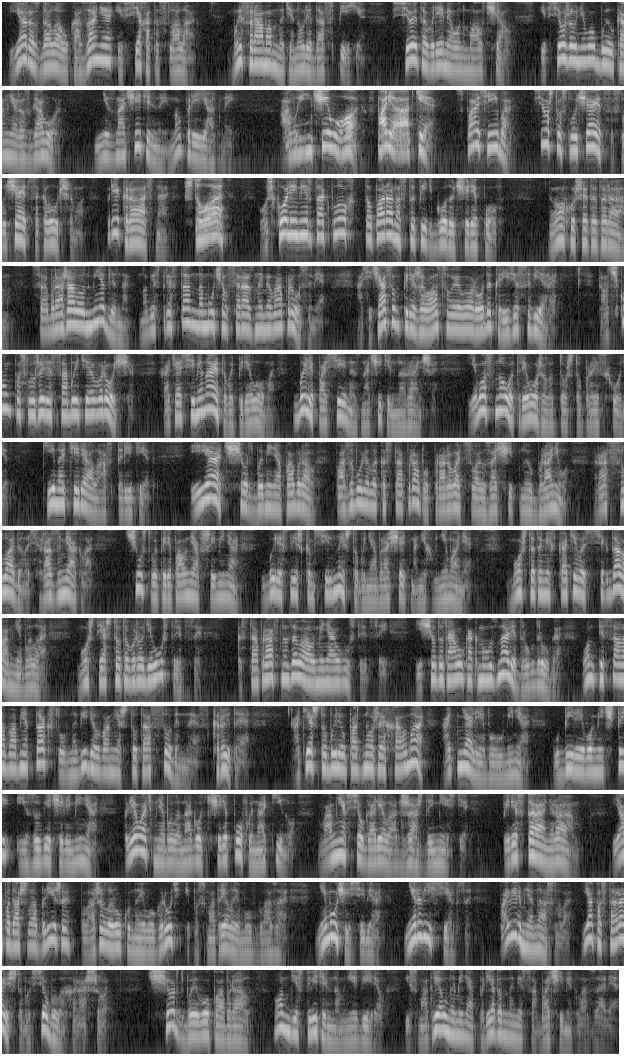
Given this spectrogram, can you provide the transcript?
Я раздала указания и всех отослала. Мы с Рамом натянули доспехи. Все это время он молчал. И все же у него был ко мне разговор. Незначительный, но приятный. «А вы ничего, в порядке!» «Спасибо. Все, что случается, случается к лучшему. Прекрасно. Что?» «Уж коли мир так плох, то пора наступить году черепов». Ох уж этот Рам. Соображал он медленно, но беспрестанно мучился разными вопросами. А сейчас он переживал своего рода кризис веры. Толчком послужили события в роще, хотя семена этого перелома были посеяны значительно раньше. Его снова тревожило то, что происходит. Кина теряла авторитет. И я, черт бы меня побрал, позволила Костоправу прорвать свою защитную броню. Расслабилась, размякла. Чувства, переполнявшие меня, были слишком сильны, чтобы не обращать на них внимания. Может, эта мягкотелость всегда во мне была? Может, я что-то вроде устрицы? Костоправ называл меня устрицей. Еще до того, как мы узнали друг друга, он писал обо мне так, словно видел во мне что-то особенное, скрытое. А те, что были у подножия холма, отняли его у меня, убили его мечты и изувечили меня. Плевать мне было на год черепов и на кину. Во мне все горело от жажды мести. «Перестань, Рам!» Я подошла ближе, положила руку на его грудь и посмотрела ему в глаза. «Не мучай себя, не рви сердце. Поверь мне на слово, я постараюсь, чтобы все было хорошо». Черт бы его побрал, он действительно мне верил и смотрел на меня преданными собачьими глазами.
